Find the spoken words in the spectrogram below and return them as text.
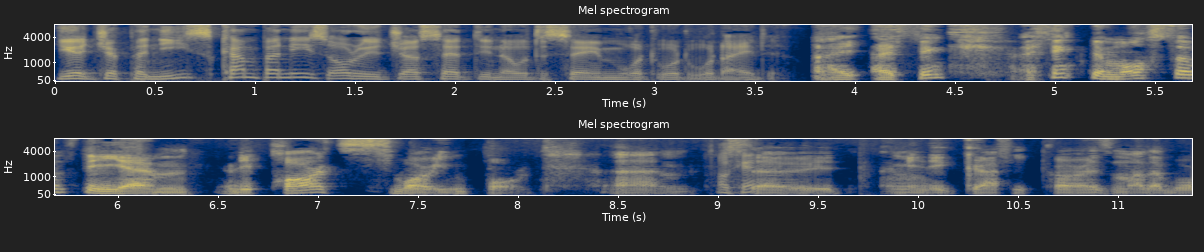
you had Japanese companies, or you just had you know the same what what what I did. I, I think I think the most of the um the parts were import. Um, Okay. So I mean the graphic cards, motherboard,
